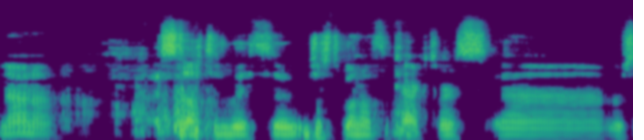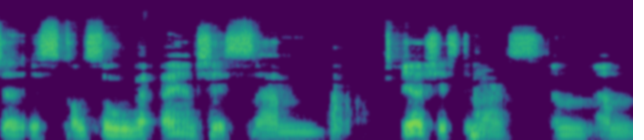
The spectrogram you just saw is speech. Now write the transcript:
No, no. I started with uh, just one of the characters, uh, which is called Solveig, and she's, um, yeah, she's the nurse, and, and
